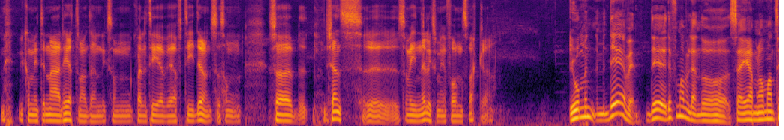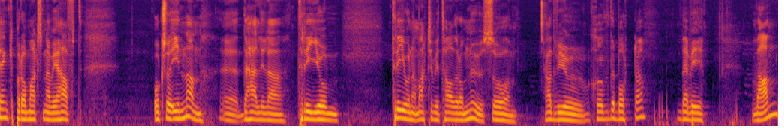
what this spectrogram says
vi kommer inte i närheten av den liksom, kvalitet vi haft tidigare under säsongen. Så eh, det känns som vi är inne liksom, i en formsvacka. Jo men det är vi, det, det får man väl ändå säga. Men om man tänker på de matcherna vi har haft också innan eh, det här lilla trio, triorna matcher vi talar om nu så hade vi ju Skövde borta, där vi vann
